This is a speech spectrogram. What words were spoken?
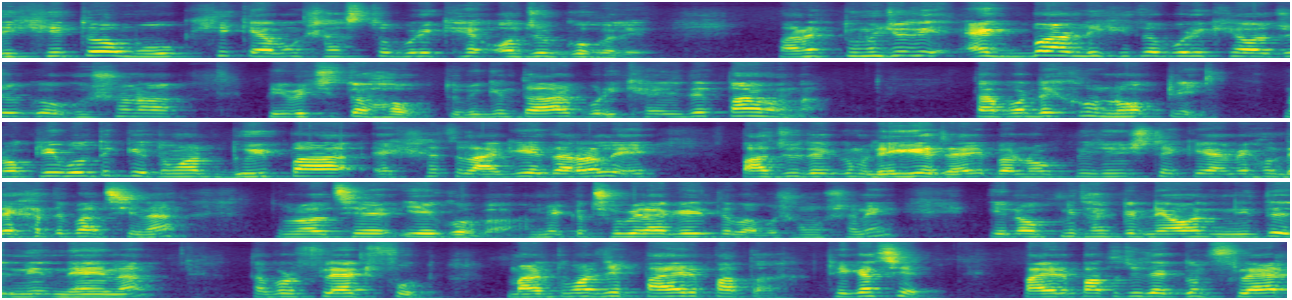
লিখিত, মৌখিক এবং স্বাস্থ্য পরীক্ষায় অযোগ্য হলে। মানে তুমি যদি একবার লিখিত পরীক্ষায় অযোগ্য ঘোষণা বিবেচিত হও, তুমি কিন্তু আর পরীক্ষা দিতে পারবে না। তারপর দেখো নকরি নকরি বলতে কি, তোমার দুই পা একসাথে লাগিয়ে দাঁড়ালে পা যদি একদম লেগে যায় বা নকনি জিনিসটাকে আমি এখন দেখাতে পারছি না, তোমরা হচ্ছে ইয়ে করবা। আমি একটা ছবি লাগিয়ে দিতে পারব, সমস্যা নেই। এই নকনি থাকলে নেওয়া, নিতে নেয় না। তারপর ফ্ল্যাট ফুট মানে তোমার যে পায়ের পাতা, ঠিক আছে? পায়ের পাতা যদি একদম ফ্ল্যাট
